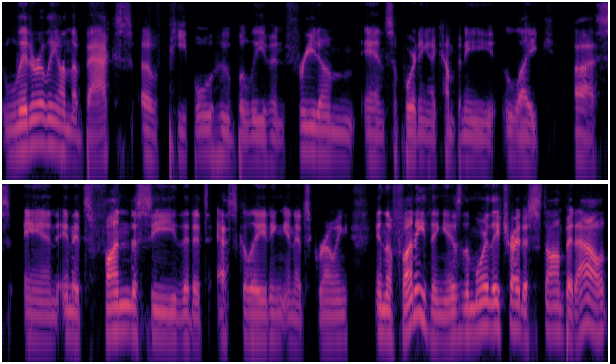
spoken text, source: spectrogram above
literally on the backs of people who believe in freedom and supporting a company like us and and it's fun to see that it's escalating and it's growing and the funny thing is the more they try to stomp it out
